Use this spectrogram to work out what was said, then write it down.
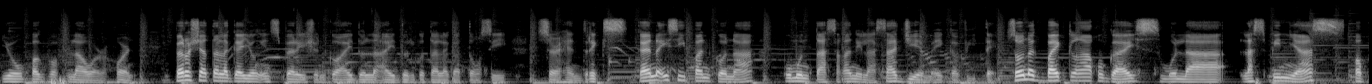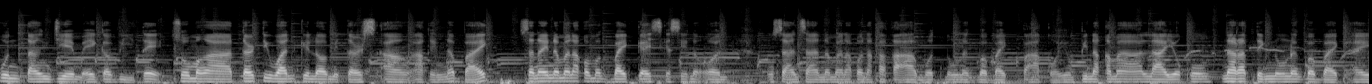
yung pagpa-flower horn. Pero siya talaga yung inspiration ko, idol na idol ko talaga tong si Sir Hendrix. Kaya naisipan ko na pumunta sa kanila sa GMA Cavite. So nagbike lang ako guys mula Las Piñas papuntang GMA Cavite. So mga 31 kilometers ang aking na bike. Sanay naman ako magbike guys kasi noon kung saan saan naman ako nakakaamot nung nagbabike pa ako. Yung pinakamalayo kong narating nung nagbabike ay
